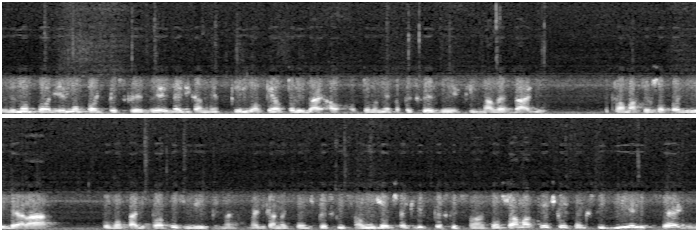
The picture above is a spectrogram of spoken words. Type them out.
Ele não pode, ele não pode prescrever medicamentos que ele não tem autoridade, autonomia para prescrever, que, na verdade, o farmacêutico só pode liberar por vontade própria os MIP, né? Medicamentos têm de prescrição. Os outros têm que ir de prescrição. Então, os farmacêuticos têm que seguir, eles seguem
